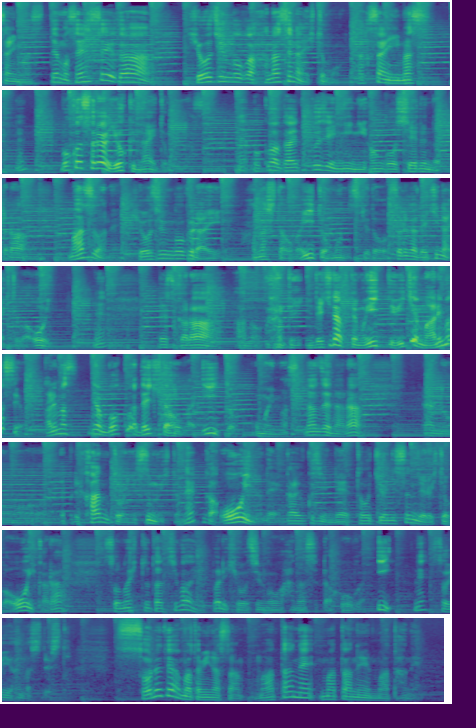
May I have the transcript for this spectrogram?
さんいます。でも先生が標準語が話せない人もたくさんいます、ね、僕はそれは良くないと思います、ね、僕は外国人に日本語を教えるんだったらまずはね標準語ぐらい話した方がいいと思うんですけどそれができない人が多い。ね、ですからあの でできなくてもいいっていう意見もありますよ。あります。でも僕はできた方がいいと思います。なぜならあのやっぱり関東に住む人ねが多いので外国人で東京に住んでる人が多いからその人たちはやっぱり標準語が話せた方がいい。ね。そういう話でした。それではまた皆さん。またね。またね。またね。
